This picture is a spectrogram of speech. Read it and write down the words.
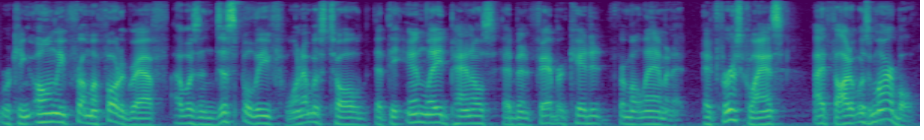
Working only from a photograph, I was in disbelief when I was told that the inlaid panels had been fabricated from a laminate. At first glance, I thought it was marble.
